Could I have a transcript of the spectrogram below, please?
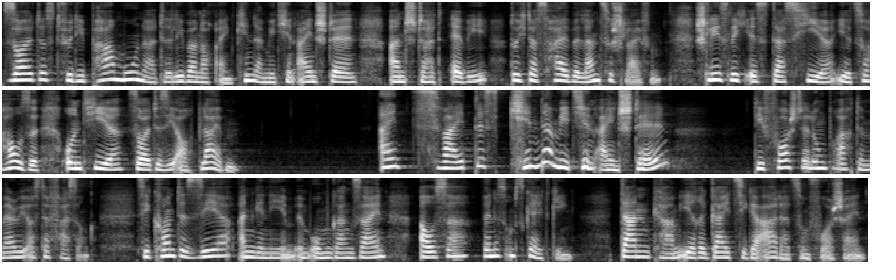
solltest für die paar Monate lieber noch ein Kindermädchen einstellen, anstatt Abby durch das halbe Land zu schleifen. Schließlich ist das hier ihr Zuhause und hier sollte sie auch bleiben. Ein zweites Kindermädchen einstellen? Die Vorstellung brachte Mary aus der Fassung. Sie konnte sehr angenehm im Umgang sein, außer wenn es ums Geld ging. Dann kam ihre geizige Ader zum Vorschein.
